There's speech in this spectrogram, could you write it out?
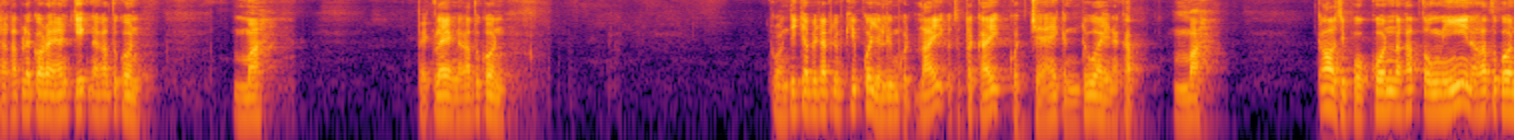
นะครับ แล้วก็ไรอันกิกนะครับ ทุกคนมาแพ็กแรกนะครับ ทุกคน ก่อนที่จะไปรับชมคลิปก็อย่าลืมกดไลค์กด subscribe กดแชร์ให้กันด้วยนะครับ มา 96 คนนะครับตรงนี้นะครับทุกคน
